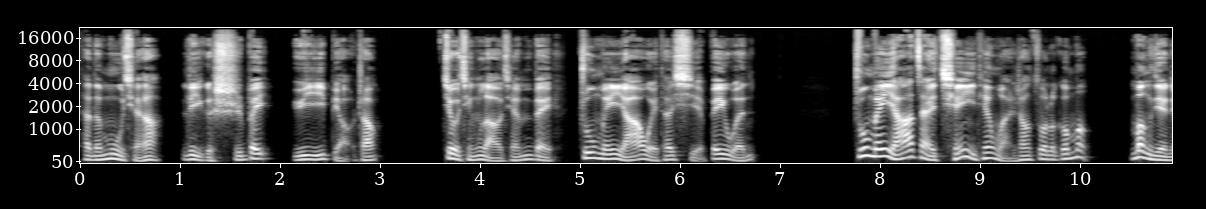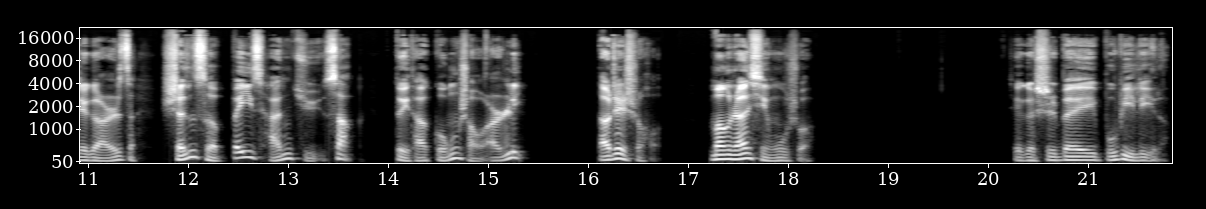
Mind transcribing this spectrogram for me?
他的墓前啊立个石碑予以表彰，就请老前辈朱梅芽为他写碑文。朱梅芽在前一天晚上做了个梦，梦见这个儿子神色悲惨沮丧，对他拱手而立。到这时候，猛然醒悟说：“这个石碑不必立了，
